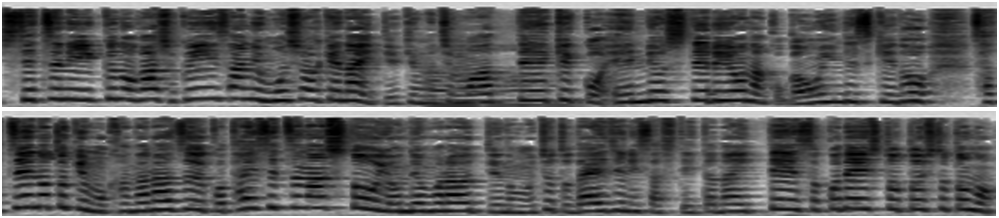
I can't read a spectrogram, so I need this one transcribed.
施設に行くのが職員さんに申し訳ないっていう気持ちもあって、結構遠慮してるような子が多いんですけど、撮影の時も必ずこう大切な人を呼んでもらうっていうのもちょっと大事にさせていただいて、そこで人と人との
